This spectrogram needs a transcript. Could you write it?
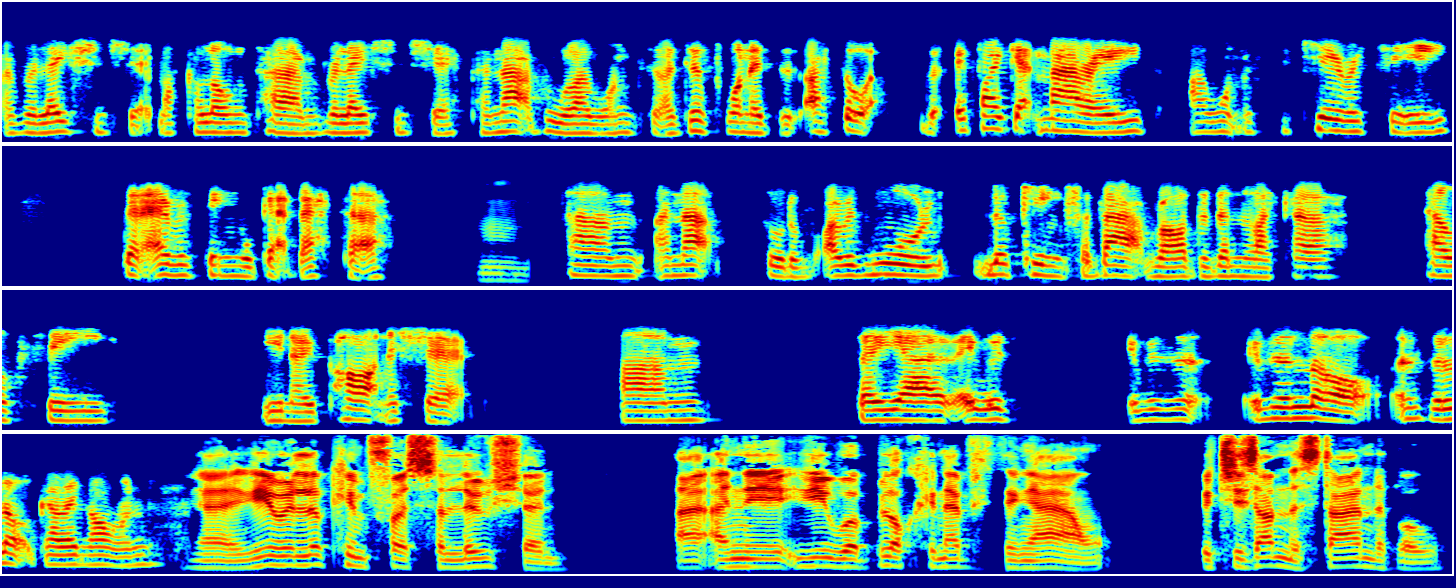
a relationship, like a long term relationship. And that's all I wanted. I just wanted to, I thought that if I get married, I want the security that everything will get better. Mm. Um, and that sort of, I was more looking for that rather than like a healthy, you know, partnership. Um, so yeah, it was, it was, a, it was a lot. There was a lot going on. Yeah. You were looking for a solution uh, and you, you were blocking everything out, which is understandable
